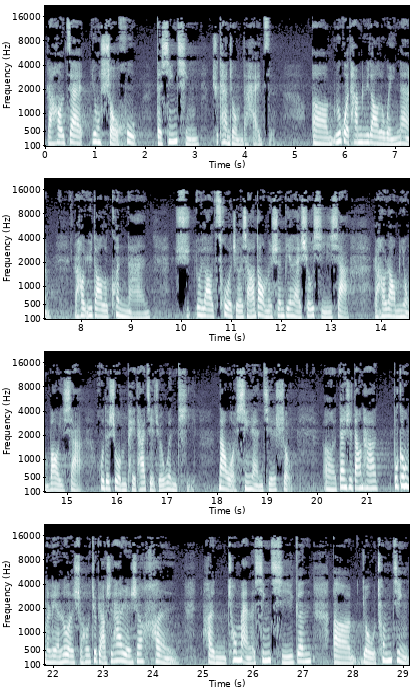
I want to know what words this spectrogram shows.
然后再用守护的心情去看着我们的孩子。呃，如果他们遇到了危难，然后遇到了困难，遇到挫折，想要到我们身边来休息一下。然后让我们拥抱一下，或者是我们陪他解决问题，那我欣然接受。呃，但是当他不跟我们联络的时候，就表示他的人生很很充满了新奇跟呃有冲劲。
